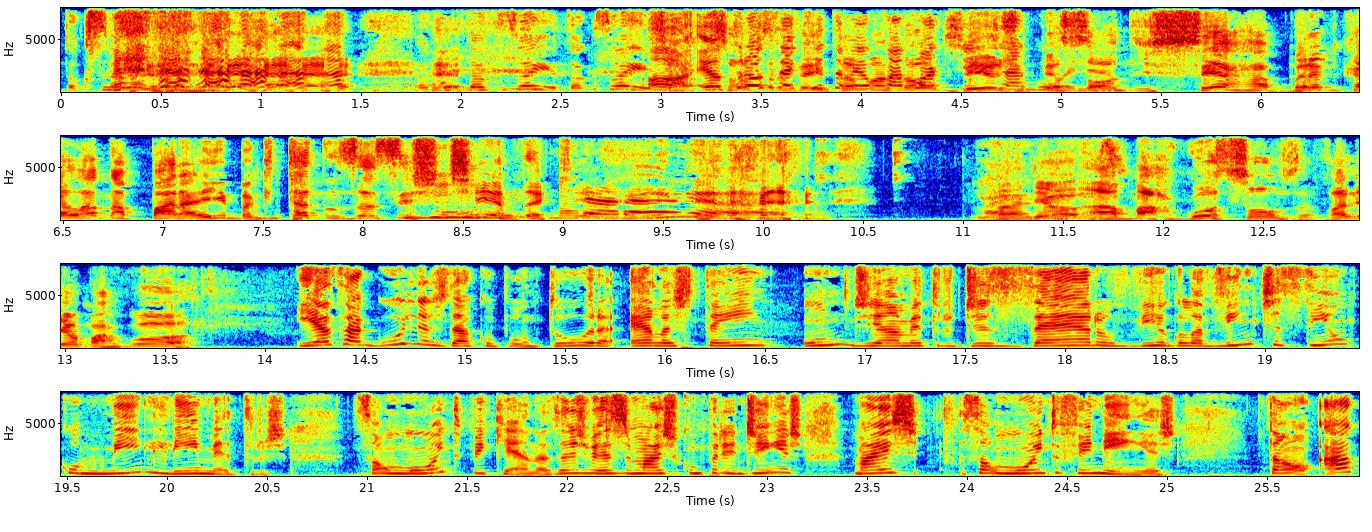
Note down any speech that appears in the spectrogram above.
Tô com isso tô com isso aí, tô com isso aí. Ó, eu Só trouxe aqui também um pacotinho um beijo de agulha. pessoal de Serra Branca lá na Paraíba que está nos assistindo aqui. Maravilha. Valeu, a Margot Souza. Valeu, Margot. E as agulhas da acupuntura, elas têm um diâmetro de 0,25 milímetros. São muito pequenas, às vezes mais compridinhas, mas são muito fininhas. Então, a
